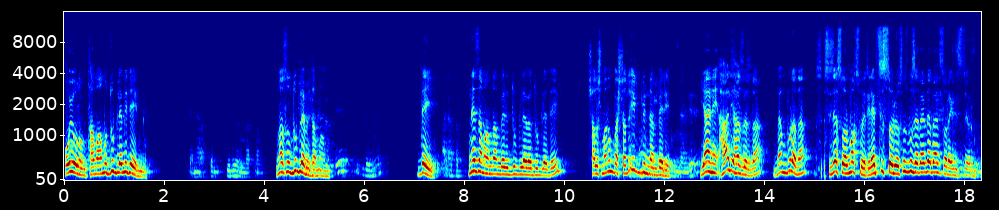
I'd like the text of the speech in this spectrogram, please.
o yolun tamamı duble mi değil mi? ben her hafta geliyorum Batman. Nasıl duble mi tamamı? Dönümü Değil. Alakasız. Ne zamandan beri duble ve duble değil? Çalışmanın başladığı ilk günden beri. Günden beri. Yani hali hazırda ben buradan size sormak suretiyle hep siz soruyorsunuz bu sefer de ben sorayım istiyorum.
